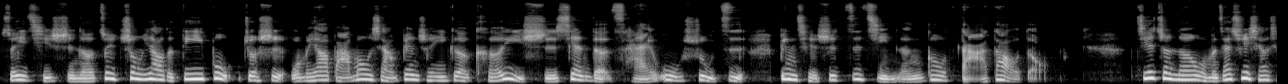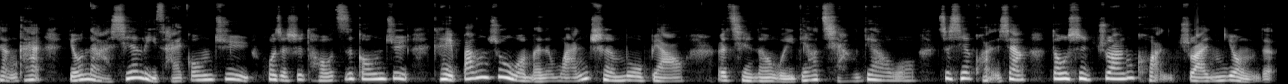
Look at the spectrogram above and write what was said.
所以其实呢，最重要的第一步就是我们要把梦想变成一个可以实现的财务数字，并且是自己能够达到的。接着呢，我们再去想想看，有哪些理财工具或者是投资工具可以帮助我们完成目标。而且呢，我一定要强调哦，这些款项都是专款专用的。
